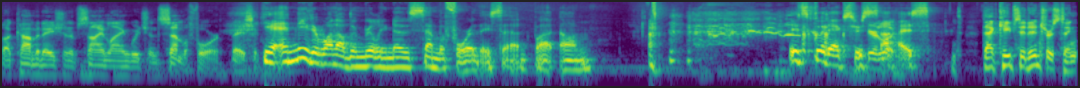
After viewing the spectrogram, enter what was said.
a combination of sign language and semaphore, basically. Yeah, and neither one of them really knows semaphore, they said, but um, it's good exercise. Here, that keeps it interesting.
